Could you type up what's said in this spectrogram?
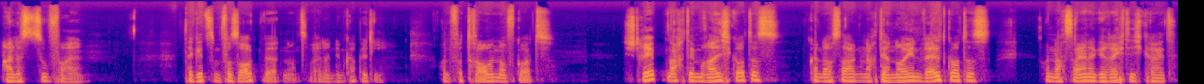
alles zufallen. Da geht es um Versorgtwerden und so weiter in dem Kapitel und Vertrauen auf Gott. Strebt nach dem Reich Gottes, kann auch sagen, nach der neuen Welt Gottes und nach seiner Gerechtigkeit.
